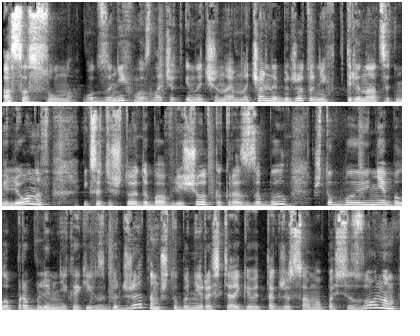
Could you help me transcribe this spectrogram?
Асасуна. Вот за них мы, значит, и начинаем. Начальный бюджет у них 13 миллионов. И, кстати, что я добавлю еще, вот как раз забыл, чтобы не было проблем никаких с бюджетом, чтобы не растягивать так же само по сезонам,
